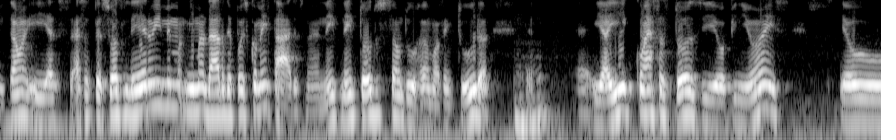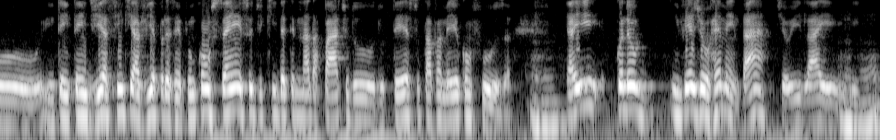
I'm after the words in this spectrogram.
Então, e as, essas pessoas leram e me, me, mandaram depois comentários, né? Nem, nem todos são do ramo aventura. Uhum. É, e aí, com essas 12 opiniões, eu entendi assim que havia, por exemplo, um consenso de que determinada parte do, do texto estava meio confusa. Uhum. E aí, quando eu, em vez de eu remendar, de eu ir lá e, uhum.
